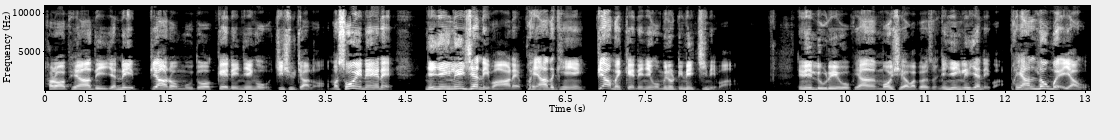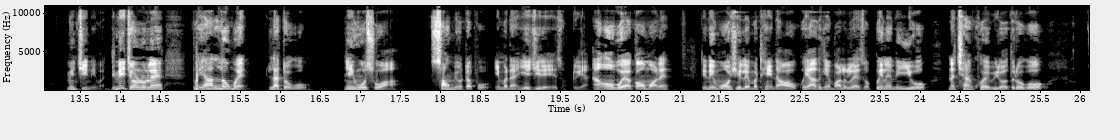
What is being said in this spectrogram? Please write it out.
ထာဝရဘုရားသည်ယနေ့ပြတော်မူသောကယ်တင်ခြင်းကိုကြည့်ရှုကြလော့မစိုးရင်နဲ့တဲ့ ငြိမ်ငြိမ်လေးရက်နေပါတဲ့ဖရာသခင်ပြမဲ့ကဲတင်ခြင်းကိုမင်းတို့ဒီနေ့ကြည့်နေပါဒီနေ့လူတွေကိုဖရာမောရှေကပြောလို့ဆိုငြိမ်ငြိမ်လေးရက်နေပါဖရာလုံမဲ့အရာကိုမင်းကြည့်နေပါဒီနေ့ကျွန်တော်တို့လည်းဖရာလုံမဲ့လက်တော်ကိုငြိမ်ဝတ်စွာစောင့်မျှော်တတ်ဖို့အင်မတန်ရေးကြည့်တယ်ဆိုတွေ့ရအံ့ဩဖွယ်ကောင်းပါတယ်ဒီနေ့မောရှိလည်းမထင်ထားဘူးဖရာသခင်ဘာလုပ်လဲဆိုပင်လယ်နီးကိုနှစ်ချမ်းခွဲပြီးတော့သူတို့ကို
